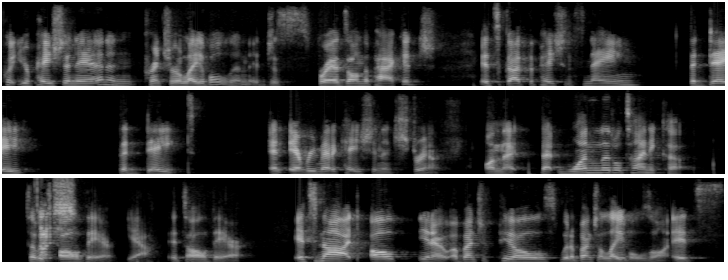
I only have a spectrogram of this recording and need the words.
put your patient in and print your label, and it just spreads on the package. It's got the patient's name, the date, the date, and every medication and strength on that, that one little tiny cup. So nice. it's all there. Yeah, it's all there. It's not all, you know, a bunch of pills with a bunch of labels on. It's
